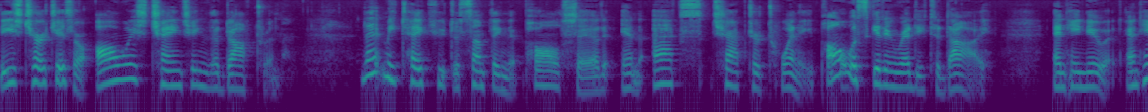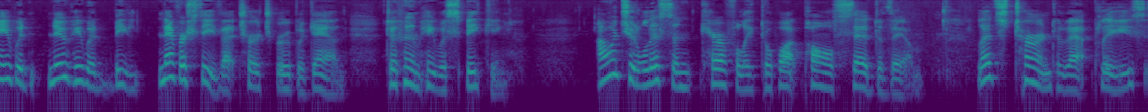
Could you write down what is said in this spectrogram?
These churches are always changing the doctrine. Let me take you to something that Paul said in Acts chapter 20. Paul was getting ready to die, and he knew it. And he would, knew he would be never see that church group again to whom he was speaking. I want you to listen carefully to what Paul said to them. Let's turn to that, please.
